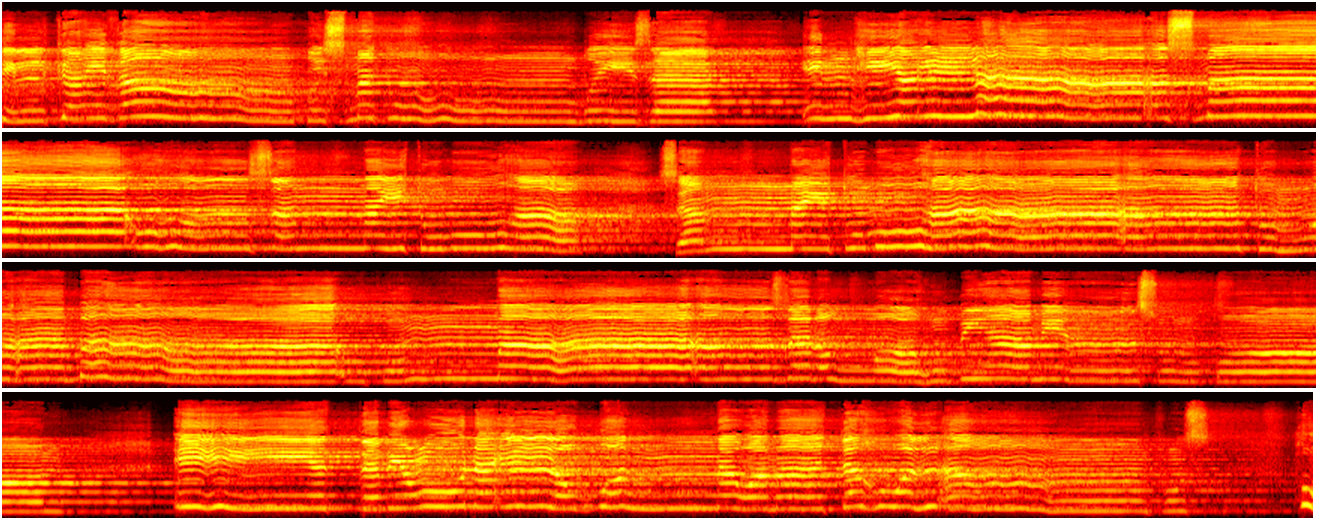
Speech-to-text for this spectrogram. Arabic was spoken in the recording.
تلك إذا قسمة ضيزى. إن هي إلا أسماء سميتموها. سميتموها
